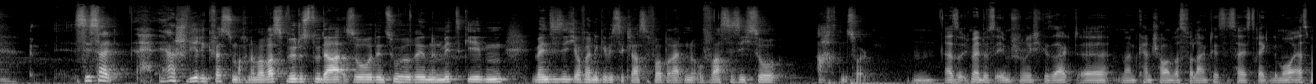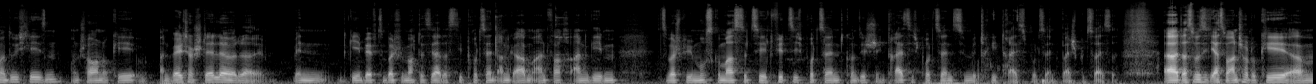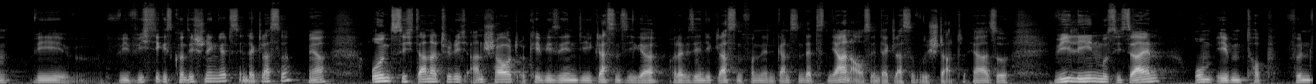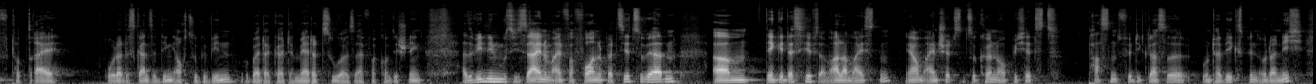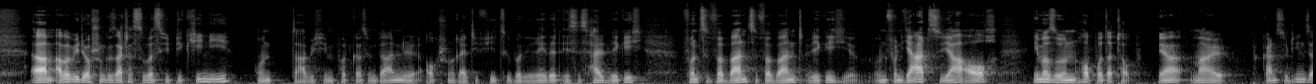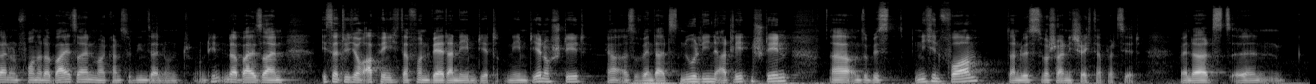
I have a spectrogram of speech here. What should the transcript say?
es ist halt ja, schwierig festzumachen, aber was würdest du da so den Zuhörerinnen mitgeben, wenn sie sich auf eine gewisse Klasse vorbereiten, auf was sie sich so achten sollten? Mhm. Also ich meine, du hast eben schon richtig gesagt, äh, man kann schauen, was verlangt ist. Das heißt, Reglement erstmal durchlesen und schauen, okay, an welcher Stelle oder wenn GmbF zum Beispiel macht es ja, dass die Prozentangaben einfach angeben, zum Beispiel Muskelmasse zählt 40%, Conditioning 30%, Symmetrie 30% beispielsweise. Äh, dass man sich erstmal anschaut, okay, ähm, wie, wie wichtig ist Conditioning jetzt in der Klasse, ja, und sich dann natürlich anschaut, okay, wie sehen die Klassensieger oder wie sehen die Klassen von den ganzen letzten Jahren aus in der Klasse, wo ich starte, ja, also wie lean muss ich sein, um eben Top 5, Top 3 oder das ganze Ding auch zu gewinnen, wobei da gehört ja mehr dazu als einfach Conditioning. Also wie lean muss ich sein, um einfach vorne platziert zu werden. Ähm, denke, das hilft am allermeisten, ja, um einschätzen zu können, ob ich jetzt passend für die Klasse unterwegs bin oder nicht. Ähm, aber wie du auch schon gesagt hast, sowas wie Bikini, und da habe ich im Podcast mit Daniel auch schon relativ viel drüber geredet, ist es halt wirklich von zu Verband zu Verband wirklich und von Jahr zu Jahr auch immer so ein Hop oder Top. Ja, mal kannst du lean sein und vorne dabei sein, mal kannst du lean sein und, und hinten dabei sein. Ist natürlich auch abhängig davon, wer da neben dir, neben dir noch steht. Ja, also wenn da jetzt nur lean Athleten stehen äh, und du bist nicht in Form, dann wirst du wahrscheinlich schlechter platziert. Wenn da jetzt, äh,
